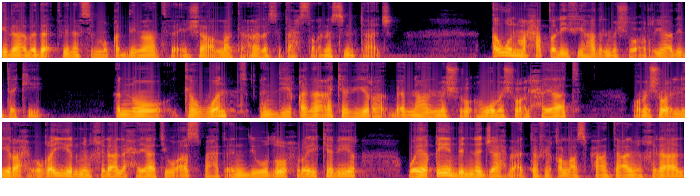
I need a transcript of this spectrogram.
إذا بدأت بنفس المقدمات فإن شاء الله تعالى ستحصل على نفس النتاج أول محطة لي في هذا المشروع الريادي الذكي أنه كونت عندي قناعة كبيرة بأن هذا المشروع هو مشروع الحياة ومشروع اللي راح أغير من خلاله حياتي وأصبحت عندي وضوح رؤية كبير ويقين بالنجاح بعد توفيق الله سبحانه وتعالى من خلال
